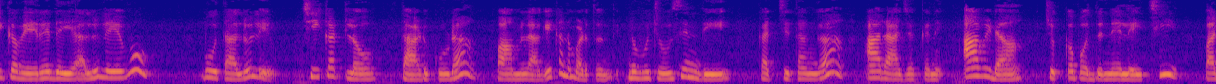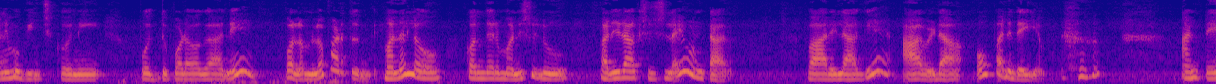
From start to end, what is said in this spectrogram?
ఇక వేరే దెయ్యాలు లేవు. భూతాలు లేవు. చీకట్లో తాడు కూడా పాములాగే కనబడుతుంది. నువ్వు చూసింది ఖచ్చితంగా ఆ రాజక్కనే. ఆవిడ చుక్క పొద్దున్నే లేచి పని ముగించుకొని పొద్దు పొడవగానే పొలంలో పడుతుంది. మనలో కొందరు మనుషులు పని రాక్షసులై ఉంటారు. వారిలాగే ఆవిడ ఓ పని దెయ్యం. అంటే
